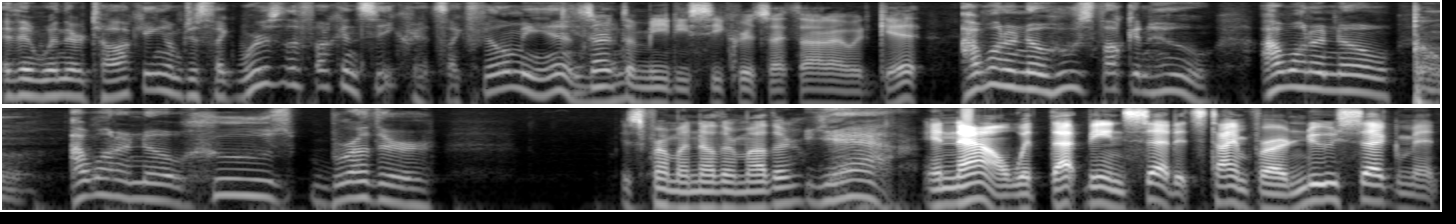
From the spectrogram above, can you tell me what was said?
And then when they're talking, I'm just like, "Where's the fucking secrets? Like, fill me in." These aren't the meaty secrets I thought I would get. I want to know who's fucking who. I want to know. Boom. I want to know whose brother. Is from another mother. Yeah. And now, with that being said, it's time for our new segment,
